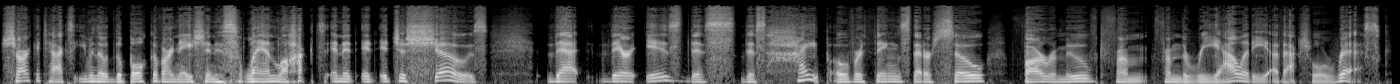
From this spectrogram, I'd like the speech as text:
shark attacks, even though the bulk of our nation is landlocked. And it, it, it just shows that there is this, this hype over things that are so far removed from, from the reality of actual risk.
